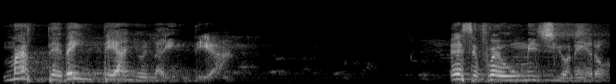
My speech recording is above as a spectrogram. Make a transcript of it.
más de 20 años en la India. Ese fue un misionero.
